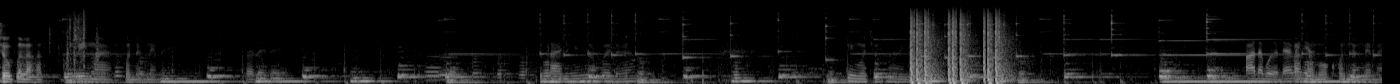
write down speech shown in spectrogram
ชุบไปแล้วครับ วิ่งมาคนหนึ่งได้ไหมได้เลยได้เลยจะตายนี่วิ่งไปเลยวิ่งมาชุบหน่อยปาระเบิดได้ไหมปาสเนี่ยโมกคนหนึ่งได้ไหม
